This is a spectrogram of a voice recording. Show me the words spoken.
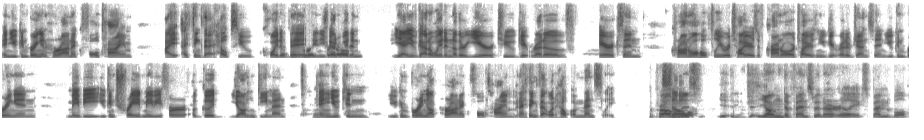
and you can bring in Hronek full time. I, I think that helps you quite That's a bit, a and you've got to wait and yeah, you've got to wait another year to get rid of Ericsson. Kronwall hopefully retires. If Kronwall retires and you get rid of Jensen, you can bring in maybe you can trade maybe for a good young D-man mm-hmm. and you can you can bring up Hronek full time, and I think that would help immensely. The problem so, is young defensemen aren't really expendable,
